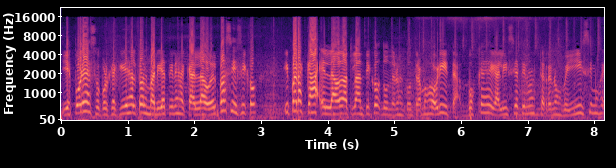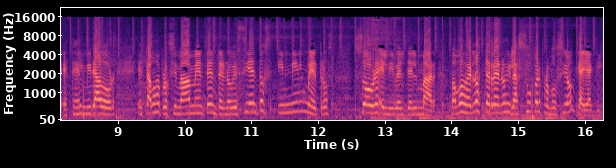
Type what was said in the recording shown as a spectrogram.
y es por eso, porque aquí desde Alto del María tienes acá el lado del Pacífico y para acá el lado Atlántico donde nos encontramos ahorita. Bosques de Galicia tiene unos terrenos bellísimos, este es el mirador, estamos aproximadamente entre 900 y 1000 metros sobre el nivel del mar. Vamos a ver los terrenos y la super promoción que hay aquí.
